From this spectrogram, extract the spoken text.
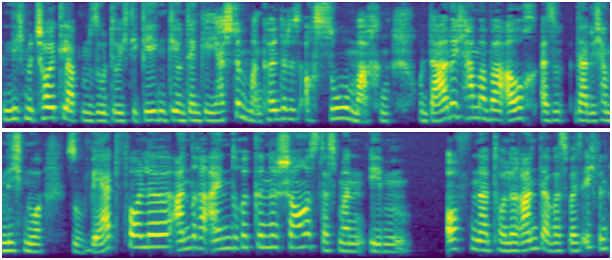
nicht mit Scheuklappen so durch die Gegend gehe und denke, ja stimmt, man könnte das auch so machen. Und dadurch haben aber auch, also dadurch haben nicht nur so wertvolle andere Eindrücke eine Chance, dass man eben offener, toleranter, was weiß ich bin,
